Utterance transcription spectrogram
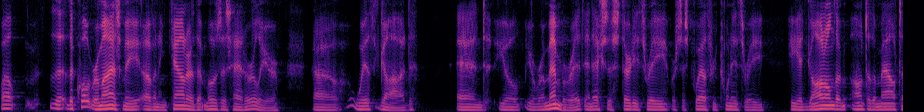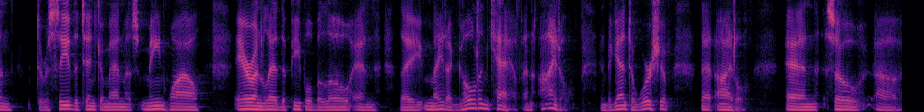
Well, the, the quote reminds me of an encounter that Moses had earlier uh, with God, and you'll, you'll remember it in Exodus 33, verses 12 through 23. He had gone on the, onto the mountain to receive the Ten Commandments. Meanwhile, Aaron led the people below, and they made a golden calf, an idol, and began to worship that idol. And so uh,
